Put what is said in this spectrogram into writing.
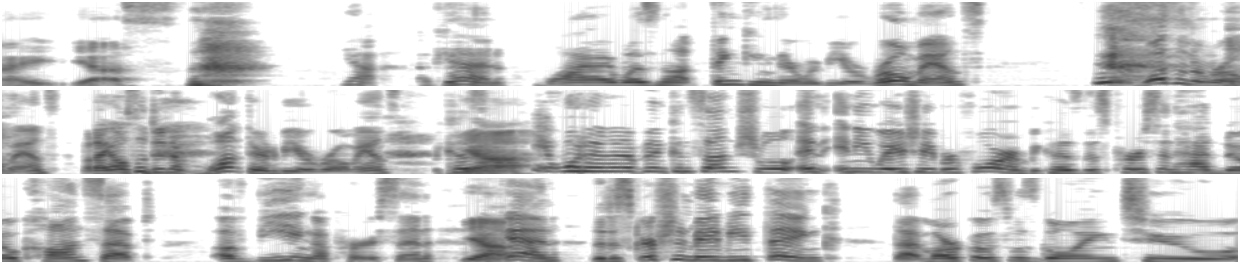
I yes. Again, why I was not thinking there would be a romance. There wasn't a romance, but I also didn't want there to be a romance because Yeah. it wouldn't have been consensual in any way, shape, or form because this person had no concept of being a person. yeah. Again, the description made me think that Marcos was going to,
